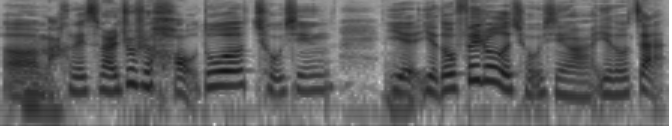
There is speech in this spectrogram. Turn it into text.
呃嗯马赫雷斯，反正就是好多球星，也也都非洲的球星啊，也都在。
